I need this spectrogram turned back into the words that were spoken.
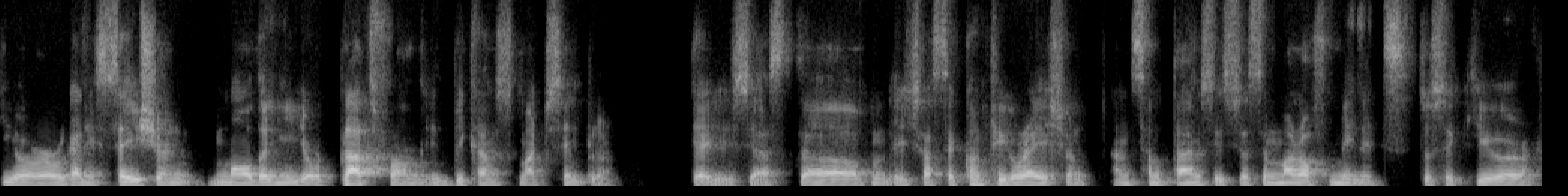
your organization model in your platform, it becomes much simpler. Yeah, it's just um, it's just a configuration, and sometimes it's just a matter of minutes to secure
